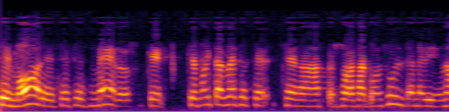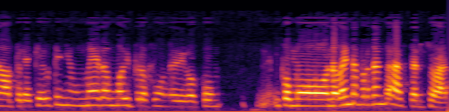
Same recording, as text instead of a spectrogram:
temores, eses medos, que, que moitas veces che, chegan as persoas á consulta e me din, no, pero é que eu teño un medo moi profundo, digo, com, como 90% das persoas.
